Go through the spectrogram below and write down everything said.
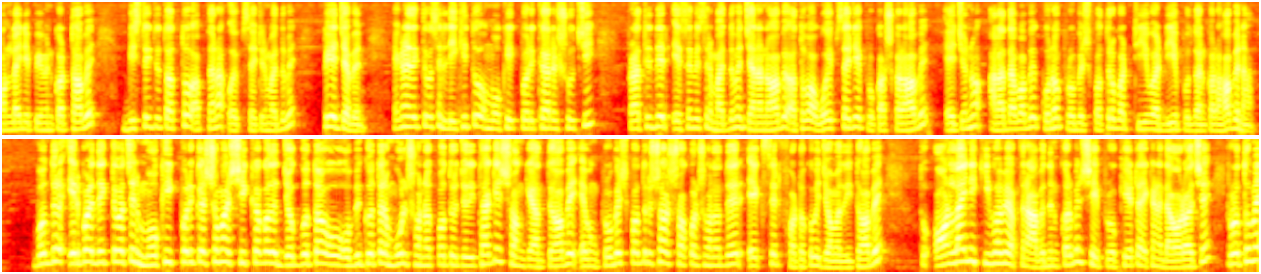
অনলাইনে পেমেন্ট করতে হবে। বিস্তারিত তথ্য আপনারা ওয়েবসাইটের মাধ্যমে পেয়ে যাবেন। এখানে দেখতে পাচ্ছেন, লিখিত ও মৌখিক পরীক্ষার সূচি। প্রার্থীদের এস এম এর মাধ্যমে জানানো হবে অথবা ওয়েবসাইটে প্রকাশ করা হবে। এই জন্য আলাদাভাবে কোনো প্রবেশপত্র বা টি বা ডিএ প্রদান করা হবে না। বন্ধুরা, এরপরে দেখতে পাচ্ছেন, মৌখিক পরীক্ষার সময় শিক্ষাগত যোগ্যতা ও অভিজ্ঞতার মূল সনদপত্র যদি থাকে, সঙ্গে আনতে হবে এবং প্রবেশপত্র সহ সকল সনদের এক্সের ফটোকপি জমা দিতে হবে। তো অনলাইনে কীভাবে আপনারা আবেদন করবেন, সেই প্রক্রিয়াটা এখানে দেওয়া রয়েছে। প্রথমে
